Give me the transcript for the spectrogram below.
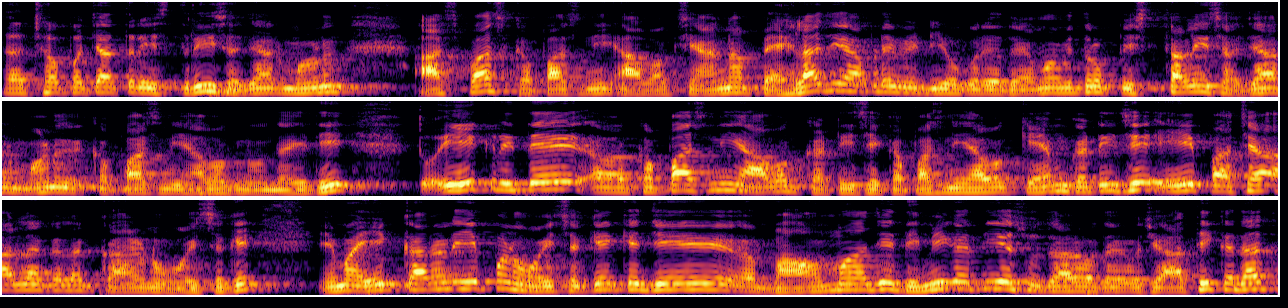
છ પચાસ ત્રીસ હજાર મણ આસપાસ કપાસની આવક છે. આના પહેલાં જે આપણે વીડિયો કર્યો હતો, એમાં મિત્રો પિસ્તાલીસ હજાર મણ કપાસની આવક નોંધાઈ હતી. તો એક રીતે કપાસની આવક ઘટી છે. કપાસની આવક કેમ ઘટી છે? એ પાછા અલગ અલગ કારણો હોઈ શકે. એમાં એક કારણ એ પણ હોઈ શકે કે જે ભાવમાં જે ધીમી ગતિએ સુધારો થયો છે, આથી કદાચ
